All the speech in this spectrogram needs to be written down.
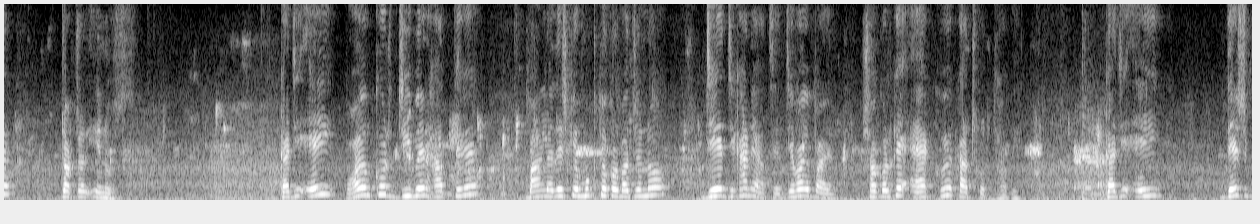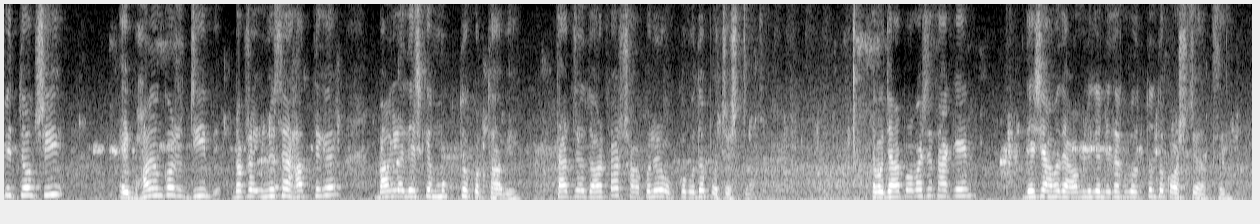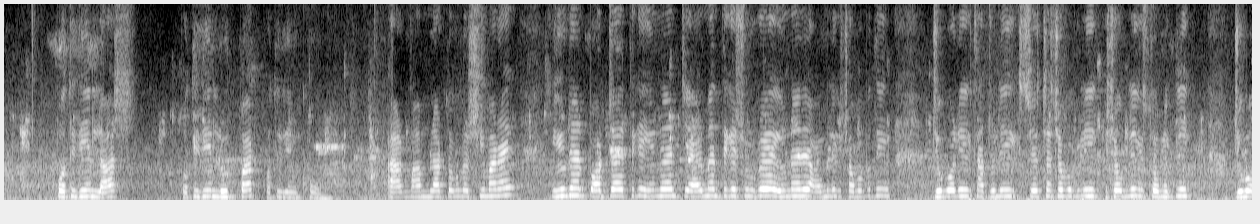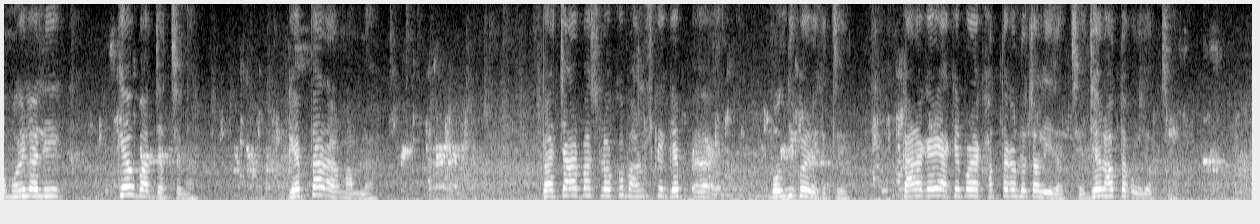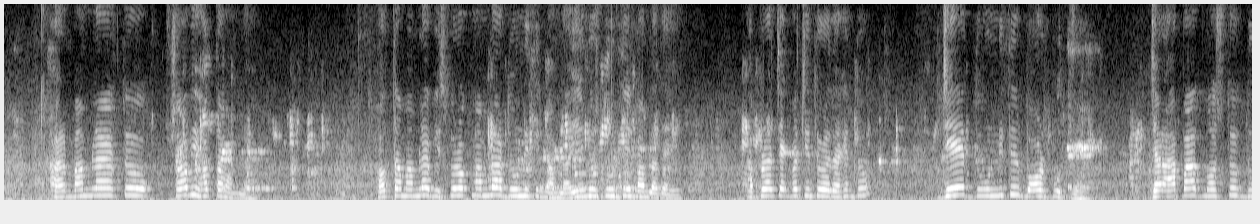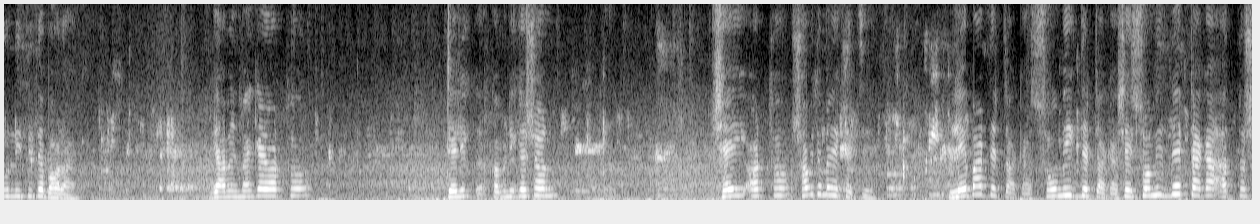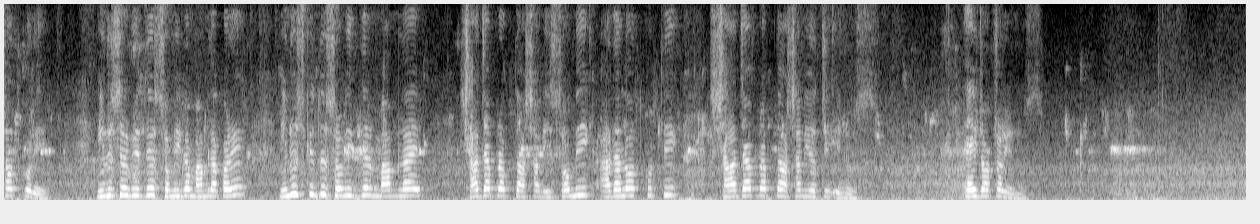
ডক্টর ইনুস কাজে এই ভয়ঙ্কর জীবের হাত থেকে বাংলাদেশকে মুক্ত করবার জন্য যে যেখানে আছে, যেভাবে পারেন, সকলকে এক হয়ে কাজ করতে হবে। কাজে এই দেশ বিধ্বংসী, এই ভয়ঙ্কর জীব ডক্টর ইউনুসের হাত থেকে বাংলাদেশকে মুক্ত করতে হবে। তার জন্য দরকার সকলের ঐক্যবদ্ধ প্রচেষ্টা। এবং যারা প্রবাসে থাকেন, দেশে আমাদের আওয়ামী লীগের নেতা খুব অত্যন্ত কষ্টে আছে। প্রতিদিন লাশ, প্রতিদিন লুটপাট, প্রতিদিন খুন। আর মামলার তো কোনো সীমা নাই। ইউনিয়ন পর্যায় থেকে ইউনিয়ন চেয়ারম্যান থেকে শুরু করে ইউনিয়নের আওয়ামী লীগ সভাপতি, যুবলীগ, ছাত্রলীগ, স্বেচ্ছাসেবক লীগ, কৃষক লীগ, শ্রমিক লীগ, যুব মহিলা লীগ, কেউ বাদ যাচ্ছে না। গ্রেপ্তার আর মামলা। প্রায় চার পাঁচ লক্ষ মানুষকে গ্রেপ বন্দি করে রেখেছে। কারাগারে একের পর এক হত্যাকাণ্ড চালিয়ে যাচ্ছে, জেল হত্যা করে যাচ্ছে। আর মামলা তো সবই হত্যা মামলা। হত্যা মামলা, বিস্ফোরক মামলা আর দুর্নীতির মামলা, ইউনুস দুর্নীতির মামলা দেয়। আপনারা একবার চিন্তা করে দেখেন তো, যে দুর্নীতির বর পুত্র, যার আপাত মস্তক দুর্নীতিতে ভরা, গ্রামীণ ব্যাংকের অর্থ, টেলিকমিউনিকেশন, সেই অর্থ সবই তো মেরে খেয়েছে লেবারদের টাকা, শ্রমিকদের টাকা, সেই শ্রমিকদের টাকা আত্মসাৎ করে ইনুসের বিরুদ্ধে শ্রমিকরা মামলা করে ইনুস কিন্তু শ্রমিকদের মামলায় সাজাপ্রাপ্ত আসামি শ্রমিক আদালত কর্তৃক সাজাপ্রাপ্ত আসামি হচ্ছে ইনুস। এই ডক্টর ইনুস।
